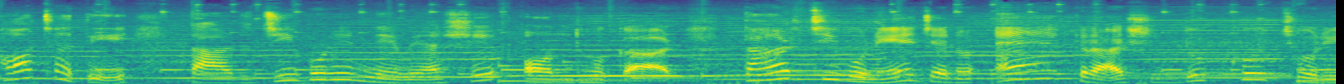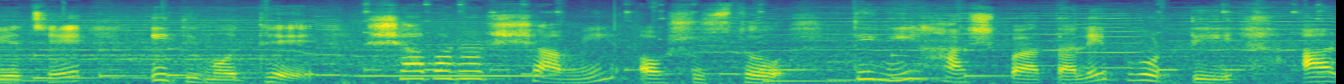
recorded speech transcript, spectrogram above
হঠাৎই তার জীবনে নেমে আসে অন্ধকার। তার জীবনে যেন এক রাশ দুঃখ ছড়িয়েছে ইতিমধ্যে। শাবানার স্বামী অসুস্থ। তিনি হাসপাতালে ভর্তি। আর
